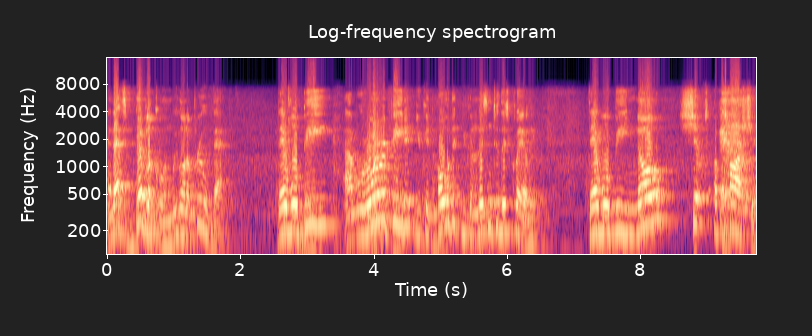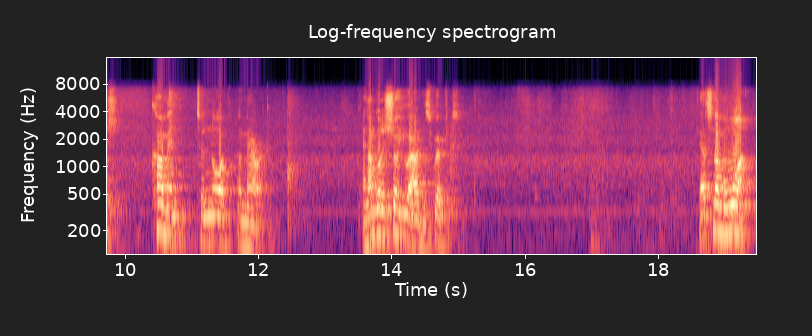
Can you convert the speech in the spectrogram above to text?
And that's biblical, and we want to prove that. There will be, um, we want to repeat it, you can hold it, you can listen to this clearly. There will be no ships of Tarshish coming to North America. And I'm going to show you out of the scriptures. That's number one.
